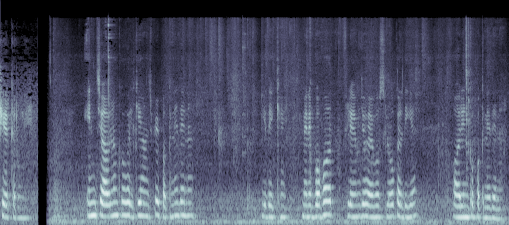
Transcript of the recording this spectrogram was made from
शेयर करूँगी। इन चावलों को हल्की आँच पे पकने देना। ये देखें, मैंने बहुत फ्लेम जो है वो स्लो कर दिया और इनको पकने देना। है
